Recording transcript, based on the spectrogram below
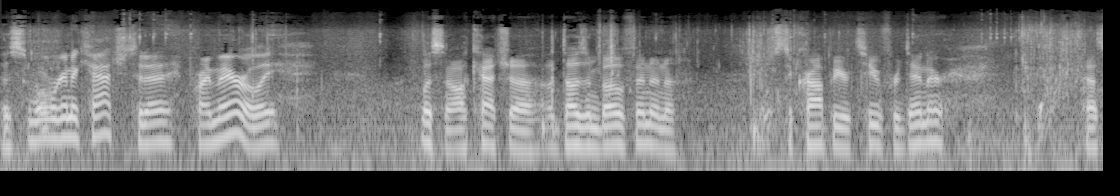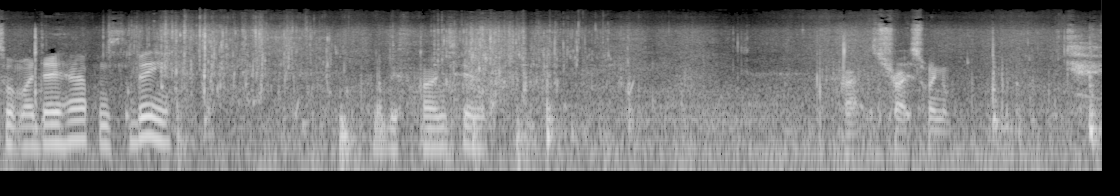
this is what we're to catch today primarily. Listen i'll catch a, a dozen bowfin and a just a crappie or two for dinner. That's what my day happens to be. It'll be fine too try to swing them. Okay.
